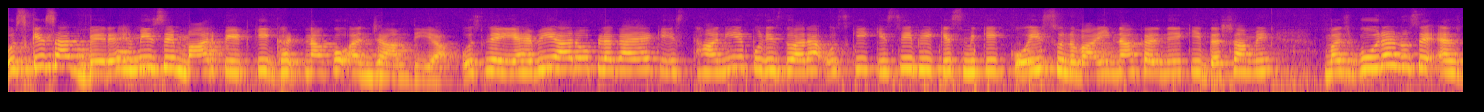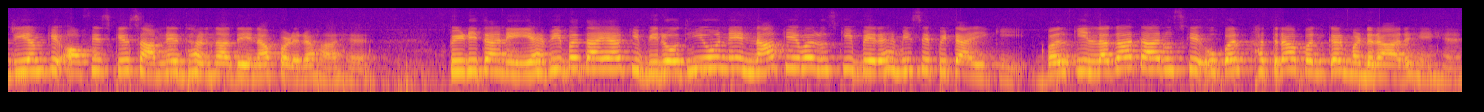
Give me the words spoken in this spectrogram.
उसके साथ बेरहमी से मारपीट की घटना को अंजाम दिया। उसने यह भी आरोप लगाया कि स्थानीय पुलिस द्वारा उसकी किसी भी किस्म की कोई सुनवाई न करने की दशा में मजबूरन उसे एसडीएम के ऑफ़िस के सामने धरना देना पड़ रहा है। पीड़िता ने यह भी बताया कि विरोधियों ने न केवल उसकी बेरहमी से पिटाई की, बल्कि लगातार उसके ऊपर खतरा बनकर मंडरा रहे हैं।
